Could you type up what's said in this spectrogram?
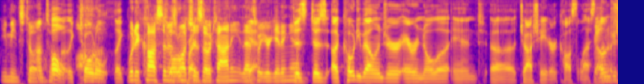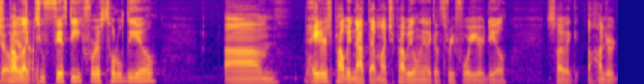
He means total. I'm total, Oh, like total, like Would it cost him as much as. Ohtani? That's Yeah. what you're getting at. Does does uh, Cody Bellinger, Aaron Nola, and uh, Josh Hader cost less Bellinger's than a Shohei probably like two fifty for his total deal. Um, Hader's probably not that much. Probably only like a three four year deal. So like a hundred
